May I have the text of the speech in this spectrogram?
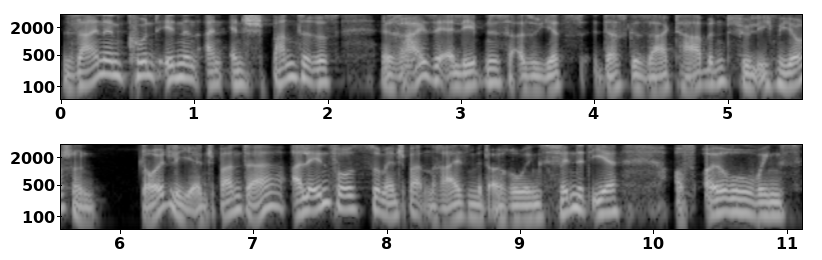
seinen KundInnen ein entspannteres Reiseerlebnis. Also jetzt das gesagt habend, fühle ich mich auch schon deutlich entspannter. Alle Infos zum entspannten Reisen mit Eurowings findet ihr auf eurowings.com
